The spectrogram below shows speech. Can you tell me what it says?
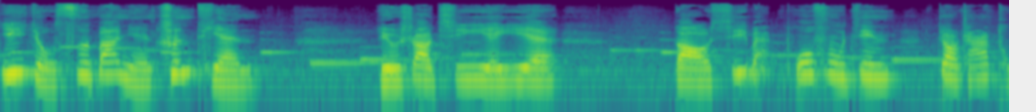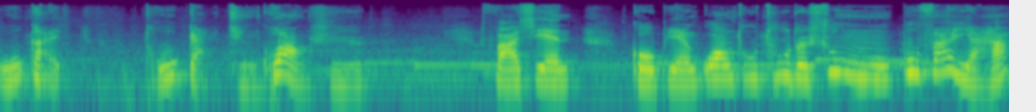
一九四八年春天，刘少奇爷爷到西柏坡附近。调查土改土改情况时，发现沟边光秃秃的树木不发芽，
